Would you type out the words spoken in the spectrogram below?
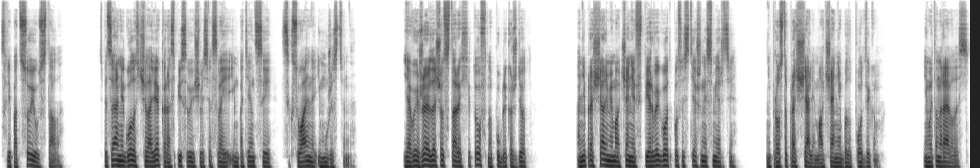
с хрипотцой и устало. Специальный голос человека, расписывающегося в своей импотенции сексуально и мужественно. Я выезжаю за счет старых хитов, но публика ждет. Они прощали мне молчание в первый год после Стешиной смерти. Не просто прощали, молчание было подвигом. Им это нравилось.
